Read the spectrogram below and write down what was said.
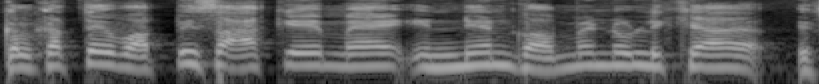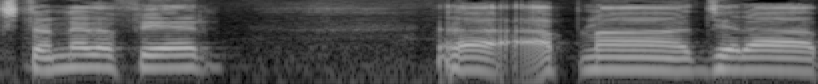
ਕਲਕੱਤੇ ਵਾਪਸ ਆ ਕੇ ਮੈਂ ਇੰਡੀਅਨ ਗਵਰਨਮੈਂਟ ਨੂੰ ਲਿਖਿਆ ਐਕਸਟਰਨਲ ਅਫੇਅਰ ਆਪਣਾ ਜਿਹੜਾ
